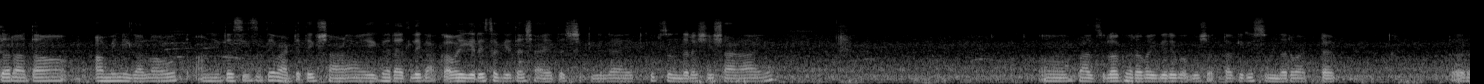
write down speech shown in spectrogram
तर आता आम्ही निघालो आहोत आणि तसेच इथे वाटेत एक शाळा आहे. घरातले काका वगैरे सगळे त्या शाळेतच शिकलेले आहेत. खूप सुंदर अशी शाळा आहे. बाजूला घरं वगैरे बघू शकता. किती सुंदर वाटतं तर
